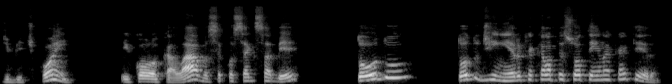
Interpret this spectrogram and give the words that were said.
de Bitcoin e colocar lá, você consegue saber todo todo o dinheiro que aquela pessoa tem na carteira.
